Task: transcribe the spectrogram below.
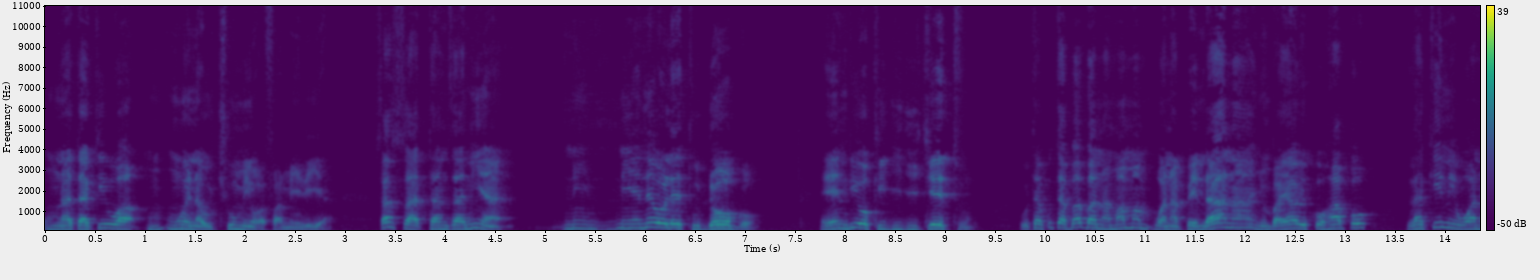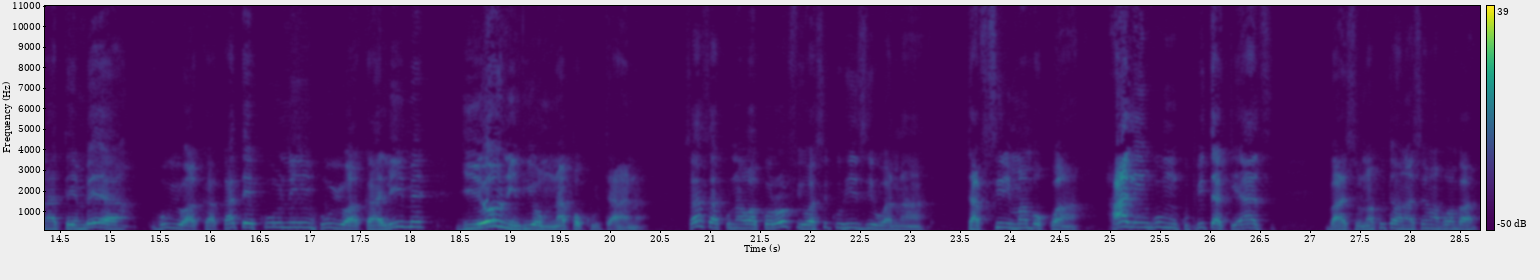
mnatakiwa muwe na uchumi wa familia. Sasa tanzania ni, ni eneo letu dogo. E, ndiyo kijiji chetu. Utakuta baba na mama wanapendana nyumba yao iko hapo lakini wanatembea huyu akakate kuni huyu akalime jioni ndiyo mnapokutana. Sasa kuna wakorofi wa siku hizi wanatafsiri mambo kwa hali ngumu kupita kiasi basi unakuta wanasema kwamba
